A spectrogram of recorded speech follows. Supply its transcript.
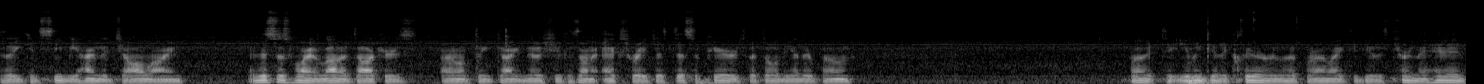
so you can see behind the jawline. And this is why a lot of doctors, I don't think, diagnose you because on an x-ray it just disappears with all the other bone. But to even get a clearer look, what I like to do is turn the head,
